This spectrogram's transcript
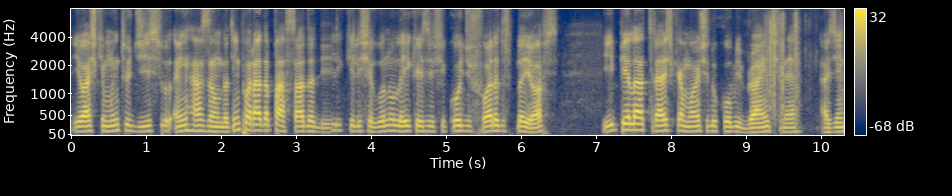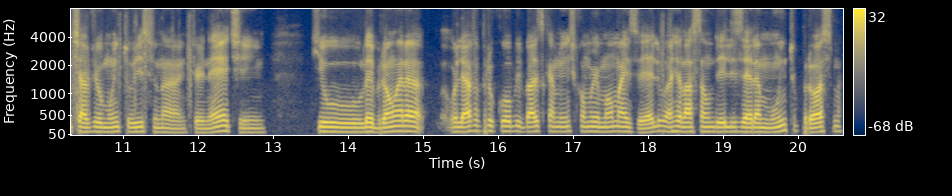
e eu acho que muito disso é em razão da temporada passada dele, que ele chegou no Lakers e ficou de fora dos playoffs, e pela trágica morte do Kobe Bryant, né? A gente já viu muito isso na internet, que o LeBron era olhava para o Kobe basicamente como irmão mais velho, a relação deles era muito próxima,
